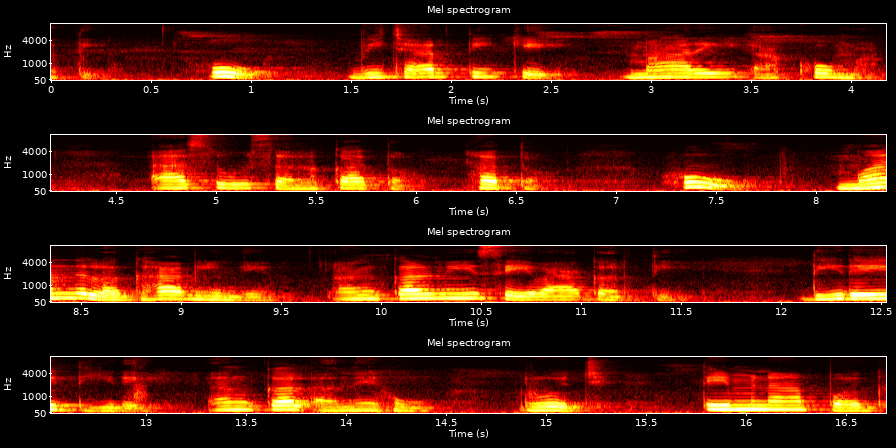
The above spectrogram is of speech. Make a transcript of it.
હતી. હું વિચારતી કે મારી આંખોમાં આંસુ સલકાતો હતો. હું મન લગાવીને અંકલની સેવા કરતી. ધીરે ધીરે અંકલ અને હું રોજ તેમના પગ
